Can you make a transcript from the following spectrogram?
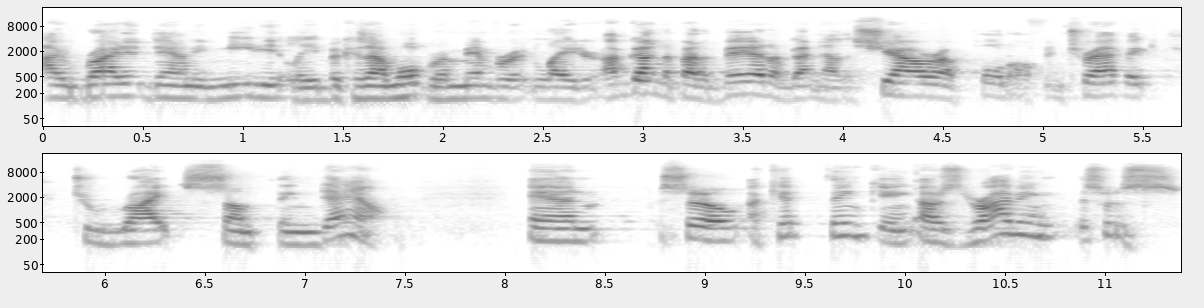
I write it down immediately because I won't remember it later. I've gotten up out of bed, I've gotten out of the shower, I've pulled off in traffic to write something down. And so I kept thinking, I was driving, this was,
